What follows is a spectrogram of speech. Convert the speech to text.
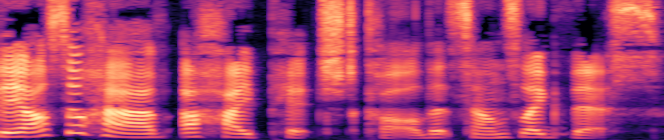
They also have a high pitched call that sounds like this.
